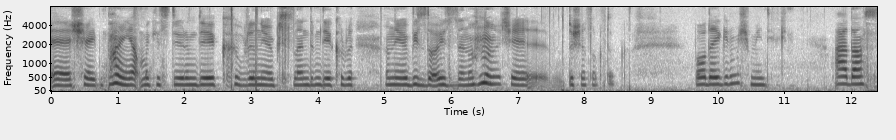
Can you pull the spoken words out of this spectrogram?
e, şey banyo yapmak istiyorum diye kıvranıyor, pislendim diye kıvranıyor. Biz de o yüzden onu şey duşa soktuk. Bu odaya girmiş miydik? Aa dans,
